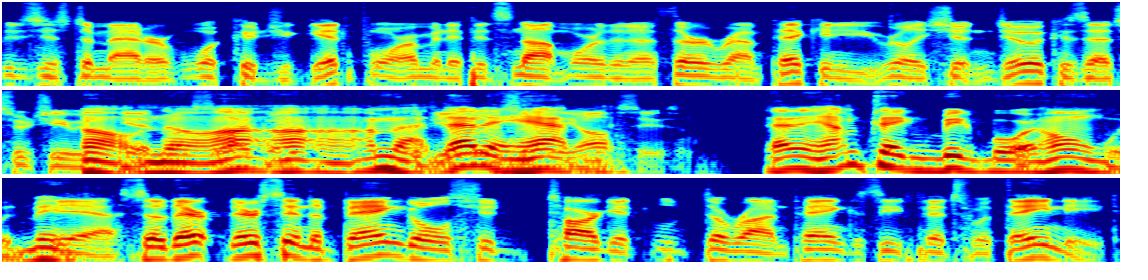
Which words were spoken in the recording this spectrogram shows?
It's just a matter of what could you get for him, and if it's not more than a third round pick, and you really shouldn't do it because that's what you would Oh get. no, most uh, uh, I'm not. That ain't happening. The offseason. That ain't. I'm taking Big Boy home with me. Yeah, so they're they're saying the Bengals should target Daron Payne because he fits what they need.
